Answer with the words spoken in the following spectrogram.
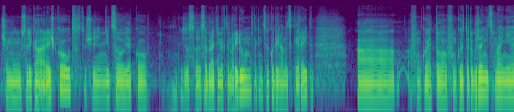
čemu se říká array code, což je něco jako, když zase se vrátíme k těm readům, tak něco jako dynamický RAID. a funguje to, funguje to dobře, nicméně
